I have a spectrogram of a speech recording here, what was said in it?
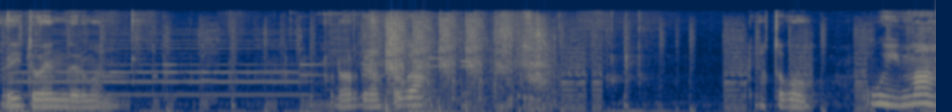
Maldito Enderman. Por ver qué nos toca. ¿Qué nos tocó? Uy, más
